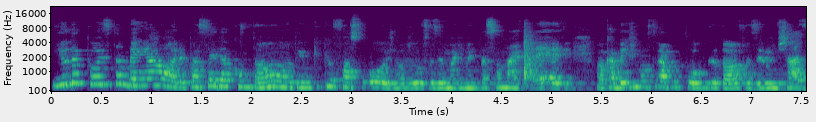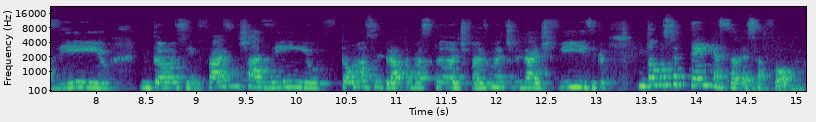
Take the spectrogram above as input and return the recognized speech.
E o depois também, ah, olha, passei da conta ontem, o que que eu faço hoje? Hoje eu vou fazer uma alimentação mais leve. Eu acabei de mostrar para o povo que eu estava fazendo um chazinho. Então, assim, faz um chazinho, toma, se hidrata bastante, faz uma atividade física. Então você tem essa, essa forma,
